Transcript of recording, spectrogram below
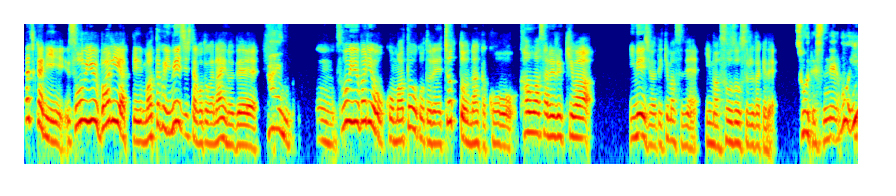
確かに、そういうバリアって全くイメージしたことがないので、はい。うん、そういうバリアをこう、まとうことで、ちょっとなんかこう、緩和される気は、イメージはできますね。今、想像するだけで。そうですね。もうイメ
